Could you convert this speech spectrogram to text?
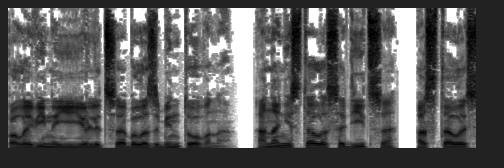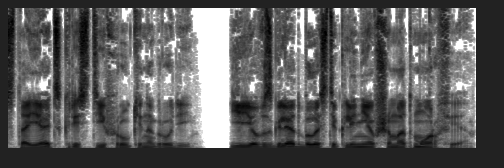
Половина ее лица была забинтована. Она не стала садиться, осталась стоять, скрестив руки на груди. Ее взгляд был остекленевшим от морфия.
